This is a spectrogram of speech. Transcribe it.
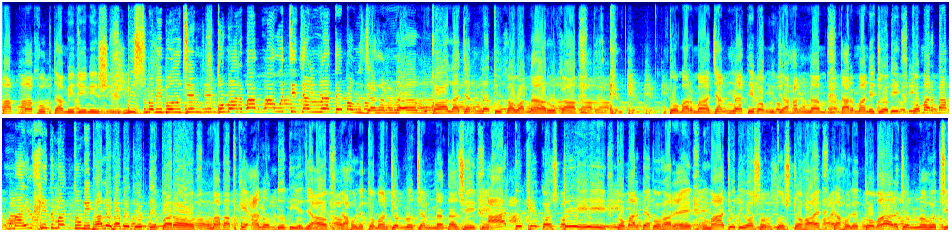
বাপ মা খুব দামি। জিনিস। বিষ্ণবী বলছেন তোমার বাবা হচ্ছে জান্নাত এবং জাহান্নাম। কলা জান্নাতু কাওয়া নারুকা। তোমার মা জান্নাত এবং জাহান্নাম। তার মানে যদি তোমার বাপ মায়ের খিদমত তুমি ভালোভাবে করতে পারো, মা বাপকে আনন্দ দিয়ে যাও, তাহলে তোমার জন্য জান্নাত আছে। আর দুঃখে কষ্টে তোমার ব্যবহারে মা যদি অসন্তুষ্ট হয়, তাহলে তোমার জন্য হচ্ছে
